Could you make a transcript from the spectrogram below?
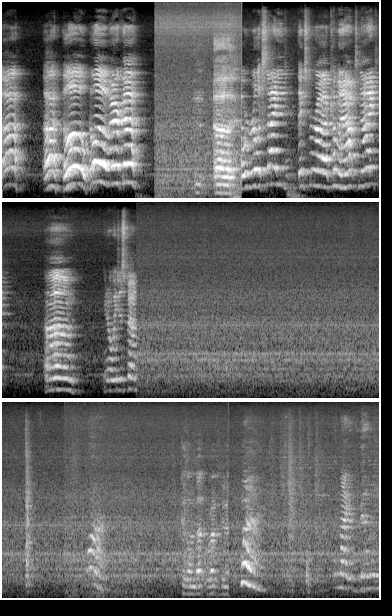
Uh, uh, hello, hello, America. Uh, We're real excited. Thanks for uh, coming out tonight. Um, you know, we just found. Why? because I'm about, we're about to do it. Why? Am I really?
